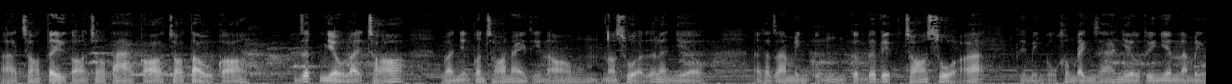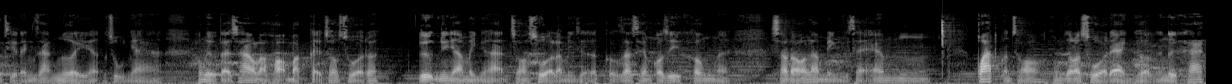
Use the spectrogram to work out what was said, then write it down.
À, chó Tây có, chó ta có, chó Tàu có. rất nhiều loại chó và những con chó này thì nó nó sủa rất là nhiều. À, thật ra mình cũng cũng cái việc chó sủa thì mình cũng không đánh giá nhiều, tuy nhiên là mình chỉ đánh giá người chủ nhà, không hiểu tại sao là họ mặc kệ chó sủa thôi. Ví dụ như nhà mình hạn chó sủa là mình sẽ ra xem có gì không à Sau đó là mình sẽ quát con chó không cho nó sủa để ảnh hưởng đến người khác,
